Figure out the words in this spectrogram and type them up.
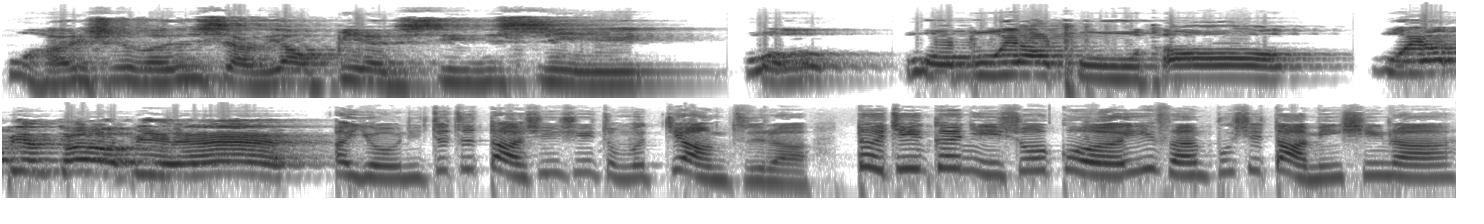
我还是很想要变星星，我我不要普通。我要变特别！哎呦，你这只大猩猩怎么这样子了？都已经跟你说过了，伊凡不是大明星了，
